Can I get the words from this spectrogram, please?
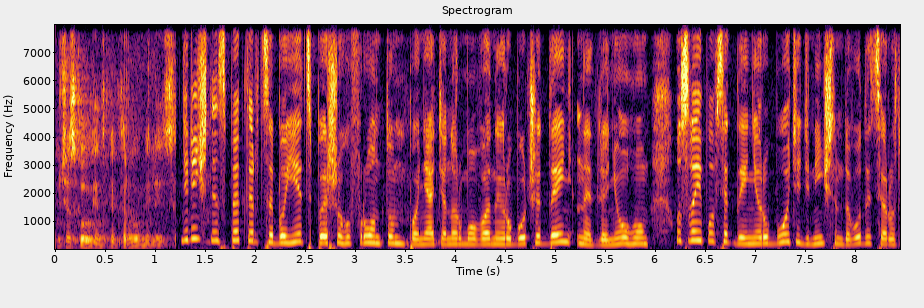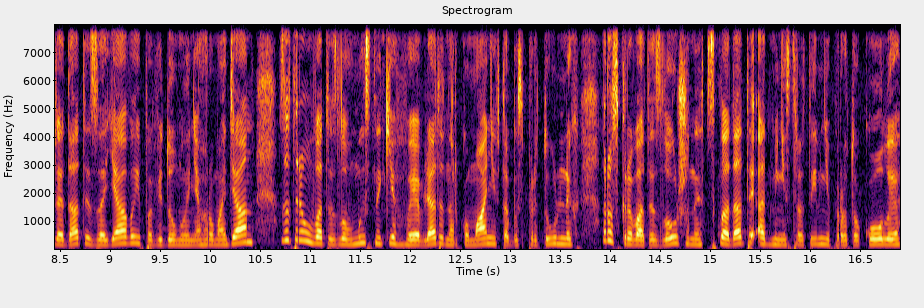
участковых инспекторов милиции. Дільничний інспектор це боєць першого фронту. Поняття нормований робочий день не для нього. У своїй повсякденній роботі дільничним доводиться розглядати заяви і повідомлення громадян, затримувати зловмисників, виявляти наркоманів та безпритульних, розкривати злочини, складати адміністративні протоколи.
